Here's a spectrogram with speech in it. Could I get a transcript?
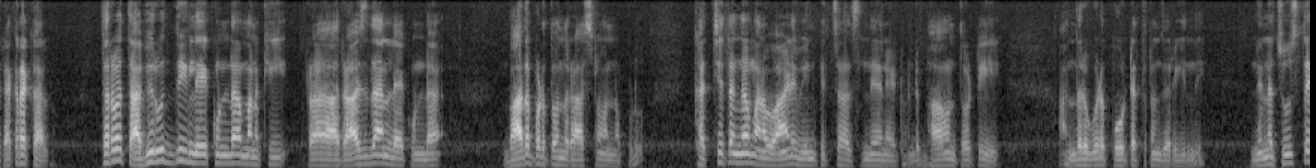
రకరకాలు. తర్వాత అభివృద్ధి లేకుండా మనకి రా రాజధాని లేకుండా బాధపడుతోంది రాష్ట్రం అన్నప్పుడు ఖచ్చితంగా మన వాణి వినిపించాల్సిందే అనేటువంటి భావంతో అందరూ కూడా పోటెత్తడం జరిగింది. నిన్న చూస్తే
